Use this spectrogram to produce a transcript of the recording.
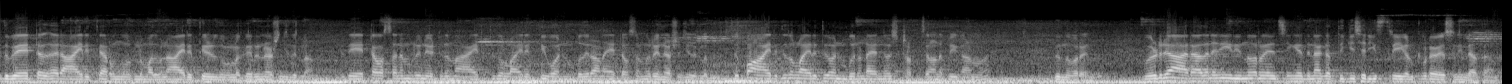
ഇത് ഏറ്റവും ഒരു ആയിരത്തി അറുന്നൂറിലും അതുപോലെ ആയിരത്തി എഴുന്നൂറിലൊക്കെ റിനോവേഷൻ ചെയ്തിട്ടുള്ളതാണ്. ഇത് ഏറ്റവും അവസാനം റിനോവേറ്റ് ചെയ്തത് ആയിരത്തി തൊള്ളായിരത്തി ഒൻപതിലാണ് ഏറ്റവും അവസാനം റിനോവേഷൻ ചെയ്തിട്ടുള്ളത്. ഇതിപ്പോൾ ആയിരത്തി തൊള്ളായിരത്തി ഒൻപതിലുണ്ടായിരുന്ന ഒരു സ്ട്രക്ചറാണ് ഇപ്പോൾ ഈ കാണുന്നത് ഇതെന്ന് പറയുന്നത്. ഇവിടെ ഒരു ആരാധന രീതി എന്ന് പറഞ്ഞു വെച്ചെങ്കിൽ ഇതിനകത്തേക്ക് ശരിക്കും സ്ത്രീകൾക്ക് പ്രവേശനം ഇല്ലാത്തതാണ്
